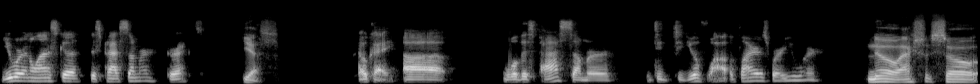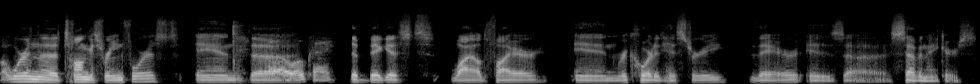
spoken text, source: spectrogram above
You were in Alaska this past summer, correct? Yes. Okay. Uh well this past summer, did did you have wildfires where you were? No, actually, so we're in the Tongass rainforest, and the oh, okay. the biggest wildfire in recorded history there is uh, seven acres.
